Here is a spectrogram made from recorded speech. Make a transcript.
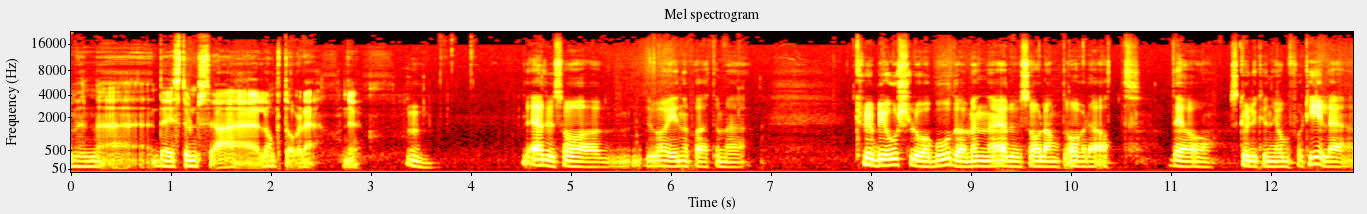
men eh, det er en stund siden jeg er langt over det nå. Mm. Er du så Du var inne på dette med klubb i Oslo og Bodø, men er du så langt over det at det å skulle kunne jobbe for tidlig er,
